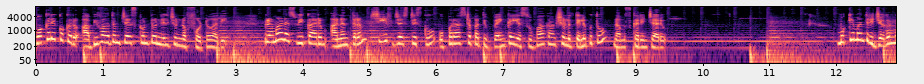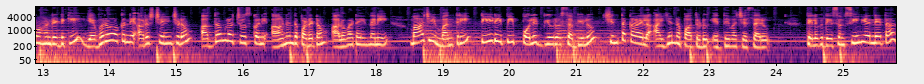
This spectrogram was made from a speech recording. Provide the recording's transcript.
ఒకరికొకరు అభివాదం చేసుకుంటూ నిల్చున్న ఫోటో అది. ప్రమాణ స్వీకారం అనంతరం చీఫ్ జస్టిస్కు ఉపరాష్ట్రపతి వెంకయ్య శుభాకాంక్షలు తెలుపుతూ నమస్కరించారు. ముఖ్యమంత్రి జగన్మోహన్ రెడ్డికి ఎవరో ఒకరిని అరెస్ట్ చేయించడం అద్దంలో చూసుకొని ఆనందపడటం అలవాటైందని మాజీ మంత్రి టీడీపీ పొలిట్ బ్యూరో సభ్యులు చింతకాయల అయ్యన్న పాత్రుడు ఎద్దేవా చేశారు. తెలుగుదేశం సీనియర్ నేత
